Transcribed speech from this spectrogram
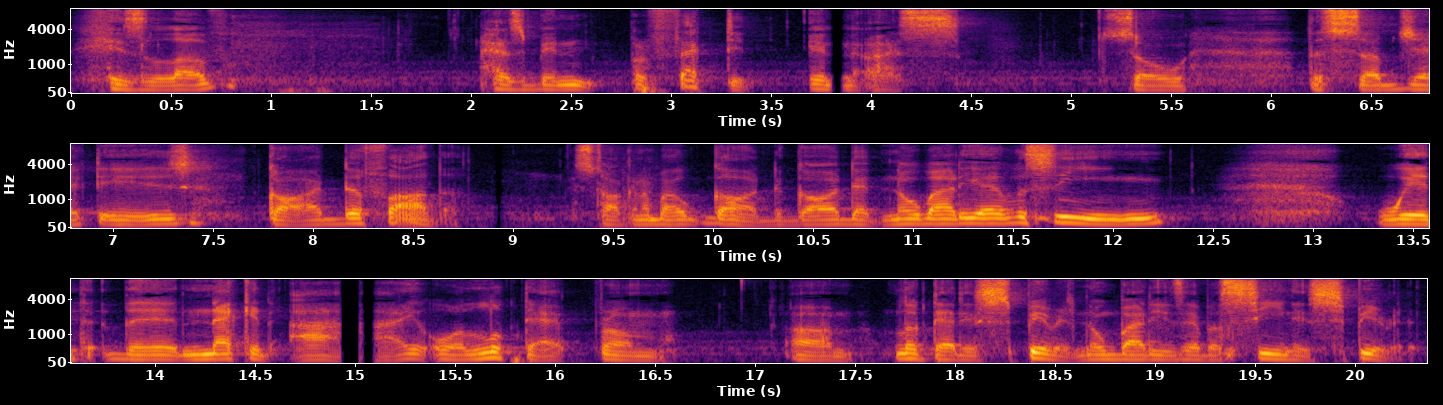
His love has been perfected in us. So the subject is God the Father. It's talking about God, the God that nobody ever seen with the naked eye or looked at from um, looked at his spirit. Nobody's ever seen his spirit.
